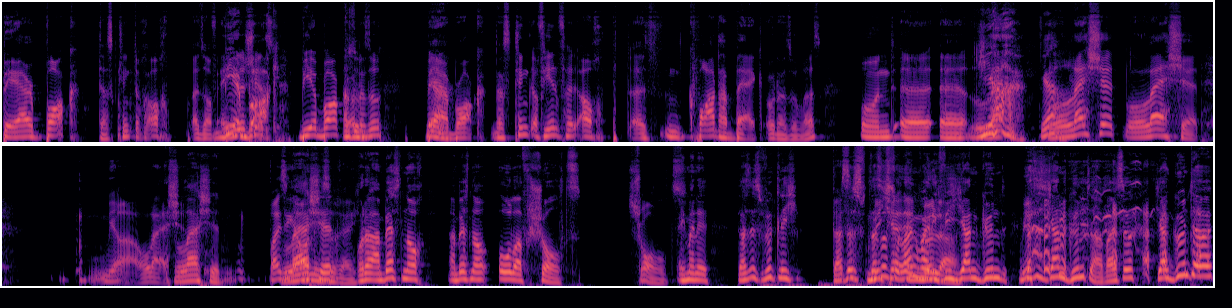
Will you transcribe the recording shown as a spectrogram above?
Bearbock? Das klingt doch auch also auf Englisch Beerbock. jetzt Also, oder so. Bearbock. Das klingt auf jeden Fall auch als ein Quarterback oder sowas. Und äh, äh, Ja, ja. Laschet, Laschet. Ja, Laschet. Laschet. Weiß ich auch nicht so Laschet. recht. Oder am besten noch, am besten noch Olaf Scholz. Scholz. Ich meine, das ist wirklich, das, das, ist das ist so langweilig Müller. wie Jan Günther. Das ist Jan Günther, weißt du? Jan Günther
